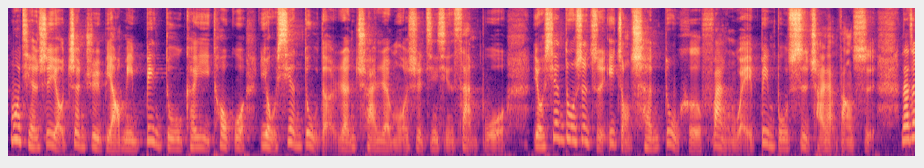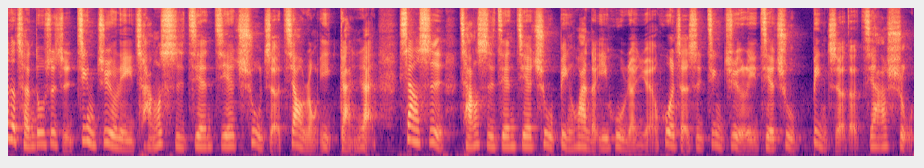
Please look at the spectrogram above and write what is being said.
目前是有证据表明病毒可以透过有限度的人传人模式进行散播。有限度是指一种程度和范围，并不是传染方式。那这个程度是指近距离、长时间接触者较容易感染，像是长时间接触病患的医护人员，或者是近近距离接触病者的家属，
